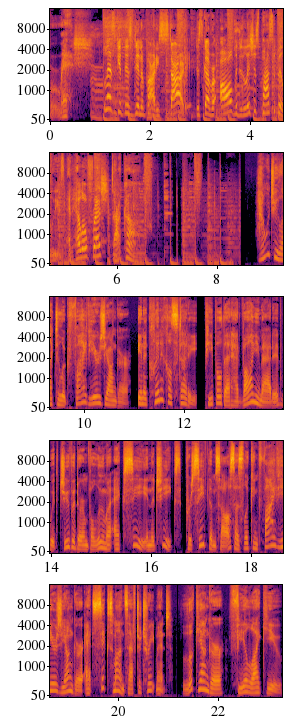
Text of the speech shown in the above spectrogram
Fresh. Let's get this dinner party started. Discover all the delicious possibilities at hellofresh.com. How would you like to look five years younger? In a clinical study, people that had volume added with Juvederm Voluma XC in the cheeks perceived themselves as looking five years younger at six months after treatment. Look younger, feel like you.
